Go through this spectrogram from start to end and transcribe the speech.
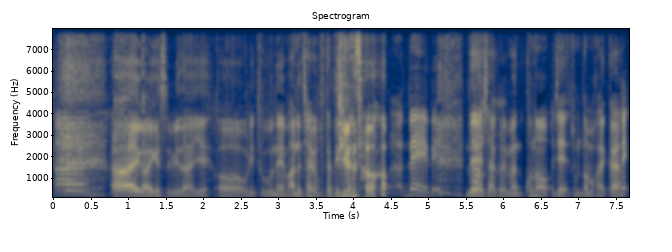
아, 아이고 알겠습니다. 예, 어, 우리 두 분의 많은 참여 부탁드리면서 네, 네. 네, 어. 자 그러면 코너 이제 좀 넘어갈까요? 네.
